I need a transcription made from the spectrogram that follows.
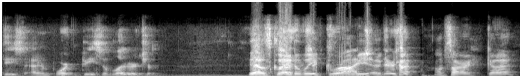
piece, an important piece of literature. Yeah, I was glad to leave Columbia. There's a, I'm sorry. Go ahead.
